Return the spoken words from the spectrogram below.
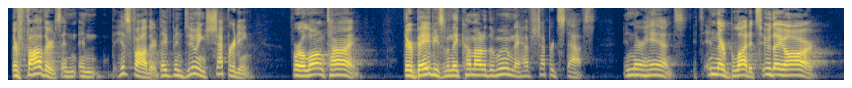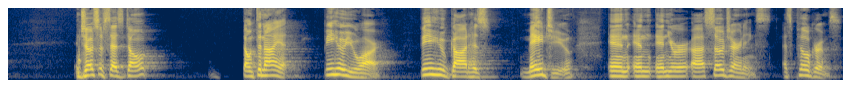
Their fathers and, and his father, they've been doing shepherding for a long time. Their babies, when they come out of the womb, they have shepherd staffs in their hands. It's in their blood, it's who they are. And Joseph says, Don't, don't deny it. Be who you are. Be who God has made you in, in, in your uh, sojournings as pilgrims.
